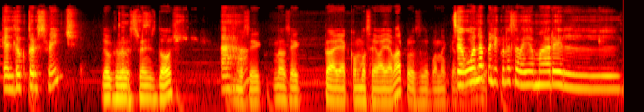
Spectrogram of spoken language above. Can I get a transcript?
el Doctor Strange. Doctor Strange 2. Ajá. No sé, no sé todavía cómo se va a llamar, pero se supone que... Según la película se va a llamar el,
